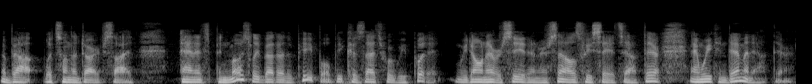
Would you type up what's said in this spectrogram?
about what's on the dark side. And it's been mostly about other people because that's where we put it. We don't ever see it in ourselves. We say it's out there and we condemn it out there.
